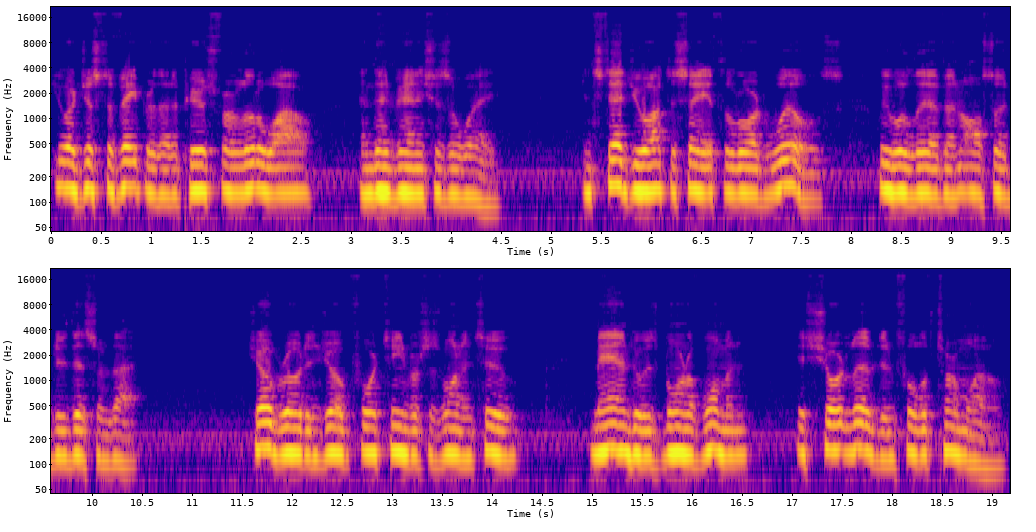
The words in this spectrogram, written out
You are just a vapor that appears for a little while and then vanishes away. Instead, you ought to say, If the Lord wills, we will live and also do this or that. Job wrote in Job 14, verses 1 and 2 Man who is born of woman is short lived and full of turmoil.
